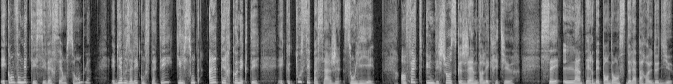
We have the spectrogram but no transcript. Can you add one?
Et quand vous mettez ces versets ensemble, eh bien vous allez constater qu'ils sont interconnectés et que tous ces passages sont liés. En fait, une des choses que j'aime dans l'écriture, c'est l'interdépendance de la parole de Dieu.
